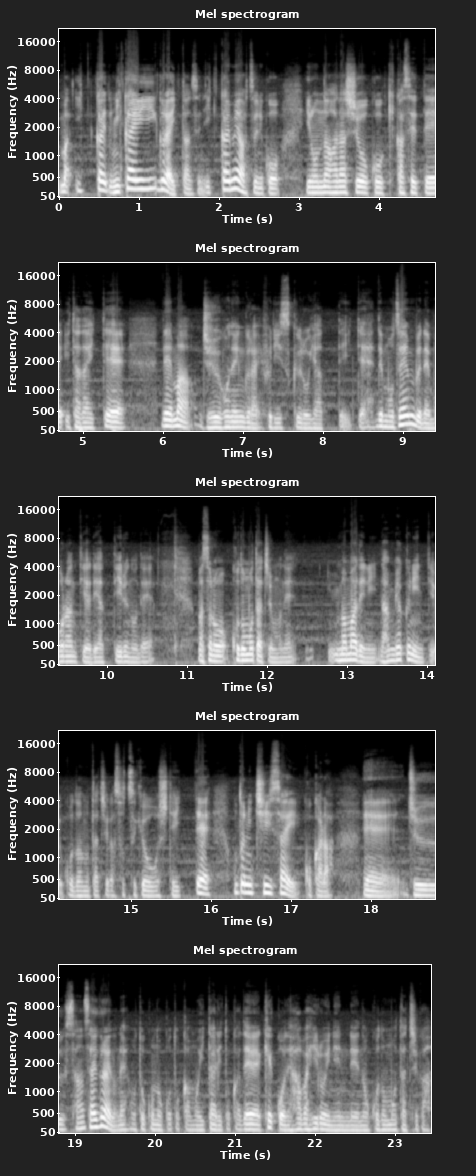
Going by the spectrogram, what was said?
まあ、1回と2回ぐらい行ったんですね。1回目は普通にこういろんなお話をこう聞かせていただいてでまあ15年ぐらいフリースクールをやっていてでも全部ねボランティアでやっているので、まあ、その子どもたちもね今までに何百人っていう子どもたちが卒業をしていって本当に小さい子から、えー、13歳ぐらいのね男の子とかもいたりとかで結構ね幅広い年齢の子どもたちが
